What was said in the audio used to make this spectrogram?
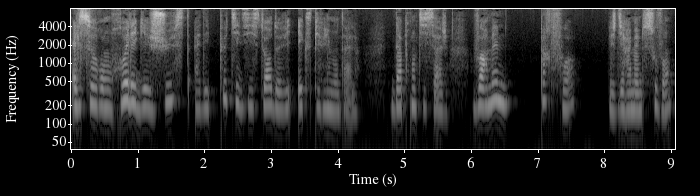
Elles seront reléguées juste à des petites histoires de vie expérimentale, d'apprentissage, voire même parfois, et je dirais même souvent,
